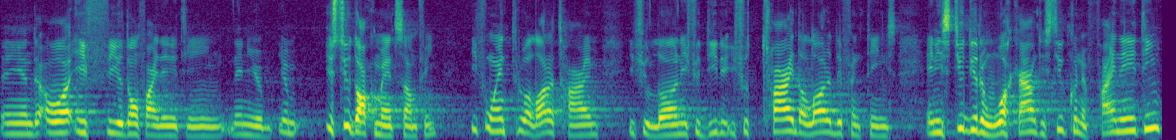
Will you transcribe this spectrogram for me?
and, or if you don't find anything, then you, you, you still document something if you went through a lot of time, if you learned, if you did, if you tried a lot of different things, and it still didn't work out, you still couldn't find anything,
